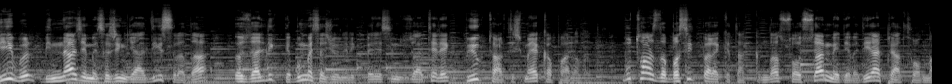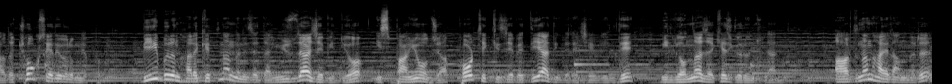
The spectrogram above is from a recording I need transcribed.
Bieber binlerce mesajın geldiği sırada özellikle bu mesaja yönelik beresini düzelterek büyük tartışmaya kapı araladı. Bu tarzda basit bir hareket hakkında sosyal medya ve diğer platformlarda çok sayıda yorum yapıldı. Bieber'ın hareketini analiz eden yüzlerce video İspanyolca, Portekizce ve diğer dillere çevrildi, milyonlarca kez görüntülendi. Ardından hayranları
